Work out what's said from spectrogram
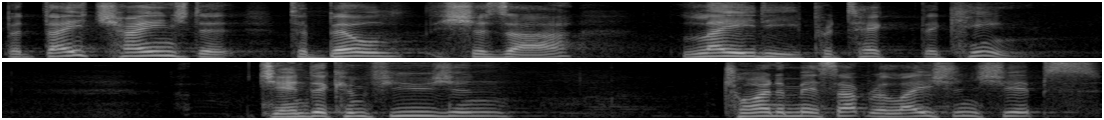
But they changed it to Belshazzar, lady, protect the king. Gender confusion, trying to mess up relationships,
